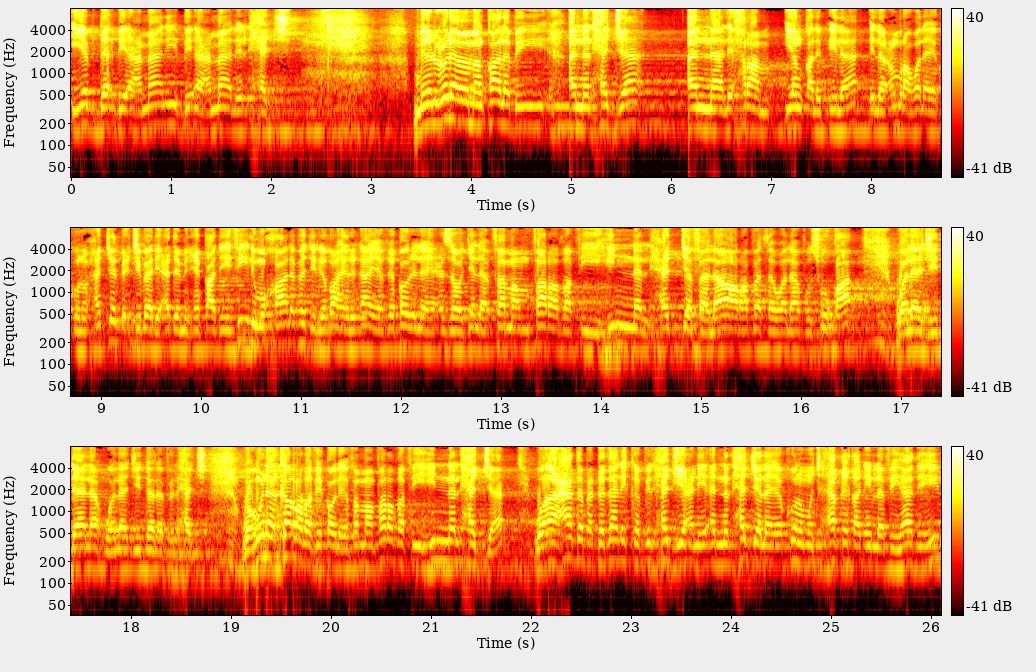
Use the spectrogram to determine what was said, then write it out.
يبدأ بأعمال بأعمال الحج. من العلماء من قال بأن الحج أن الإحرام ينقلب إلى إلى عمرة ولا يكون حجا باعتبار عدم انعقاده فيه لمخالفة لظاهر الآية في قول الله عز وجل فمن فرض فيهن الحج فلا رفث ولا فسوق ولا جدال ولا جدال في الحج. وهنا كرر في قوله فمن فرض فيهن الحج وأعاد بعد ذلك في الحج يعني أن الحج لا يكون متحققا إلا في هذه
